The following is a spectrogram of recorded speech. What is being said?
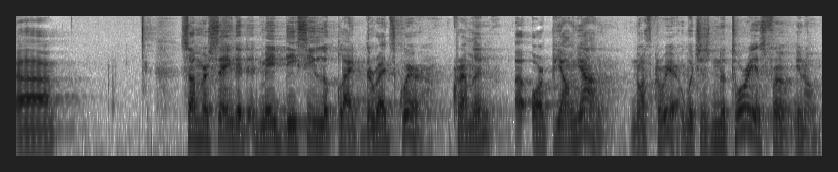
Uh, some are saying that it made DC look like the Red Square, Kremlin, uh, or Pyongyang, North Korea, which is notorious for, you know,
